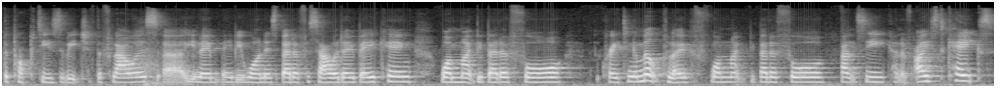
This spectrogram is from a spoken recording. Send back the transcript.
the properties of each of the flours Uh, you know, maybe one is better for sourdough baking, one might be better for creating a milk loaf, one might be better for fancy kind of iced cakes,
